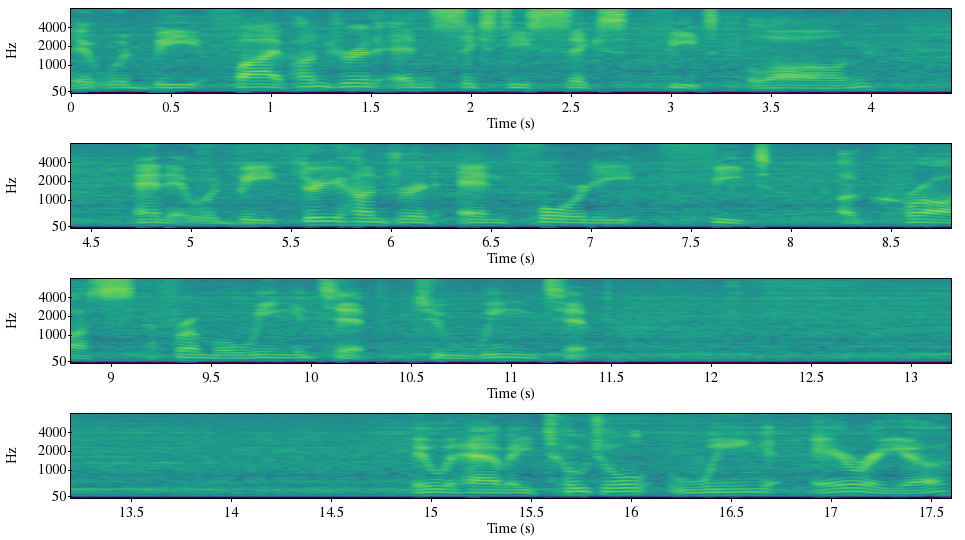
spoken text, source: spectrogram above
It would be 566 feet long and it would be 340 feet across from wingtip to wingtip. It would have a total wing area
